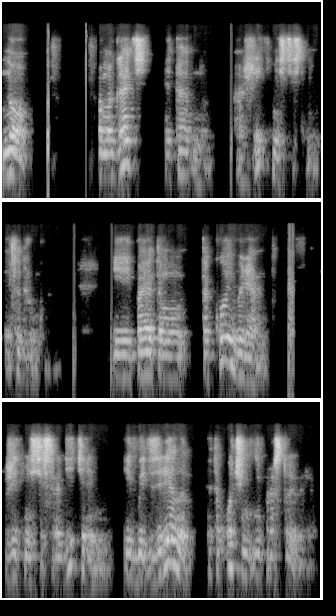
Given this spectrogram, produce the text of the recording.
но помогать – это одно, а жить вместе с ним – это другое. И поэтому такой вариант – жить вместе с родителями и быть зрелым – это очень непростой вариант.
